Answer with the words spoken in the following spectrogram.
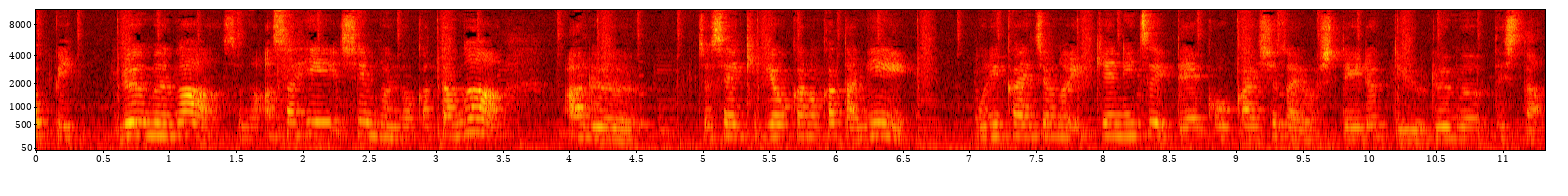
トピルームがその朝日新聞の方がある女性起業家の方に森会長の一件について公開取材をしているっていうルームでした。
